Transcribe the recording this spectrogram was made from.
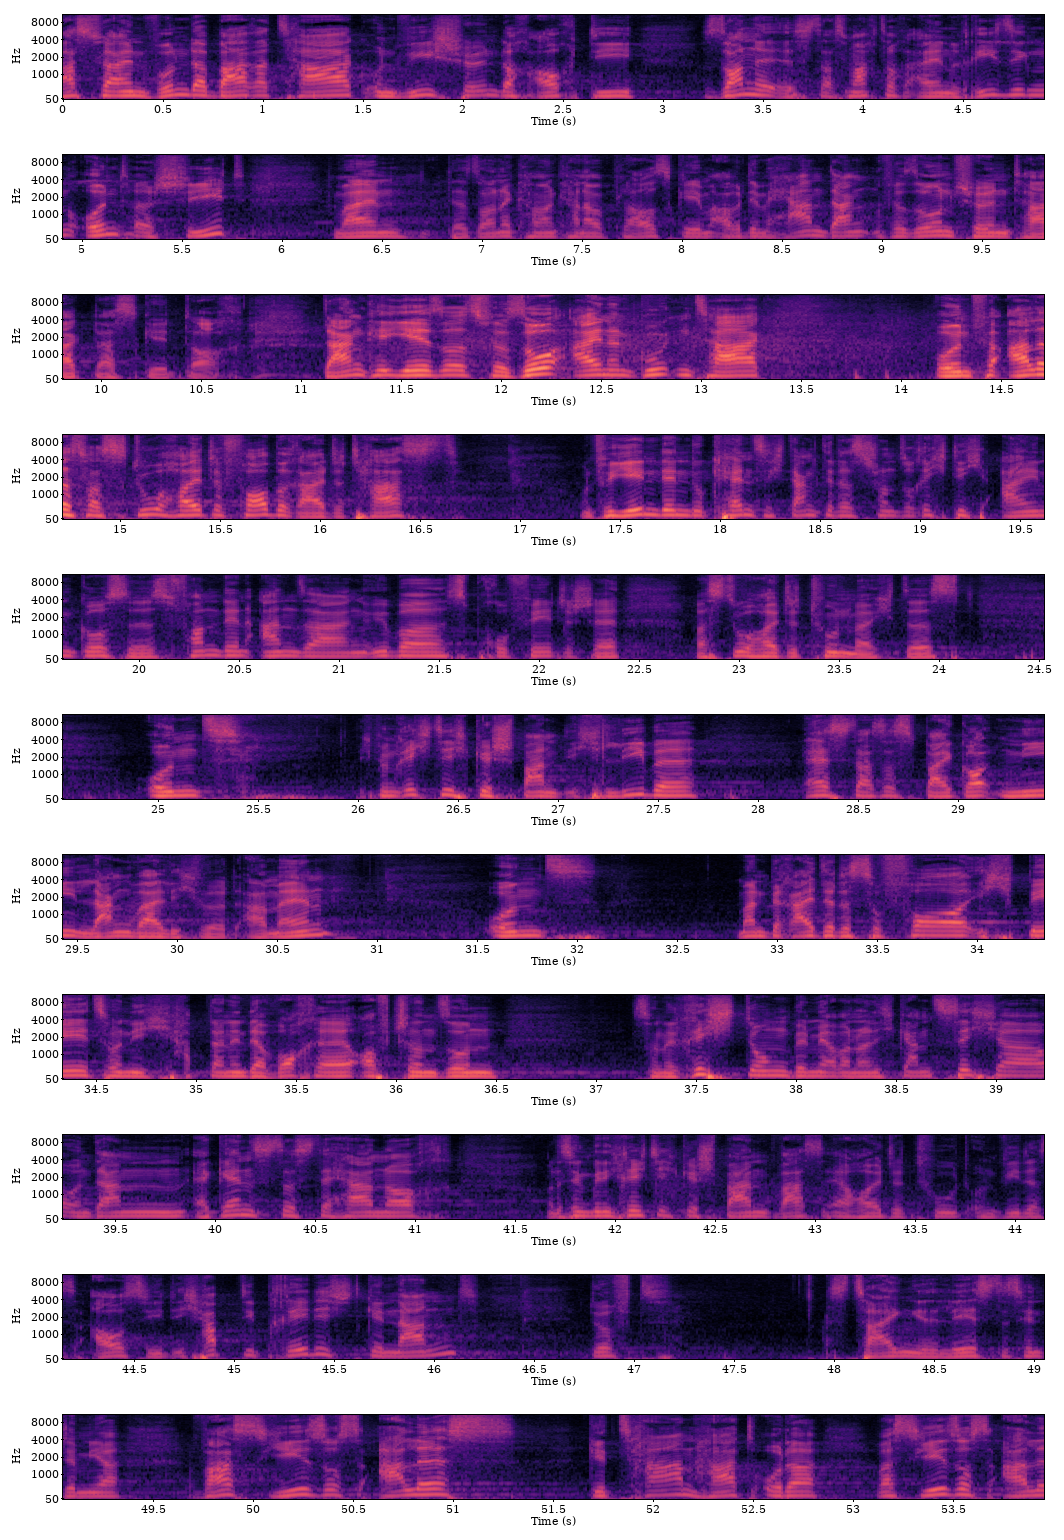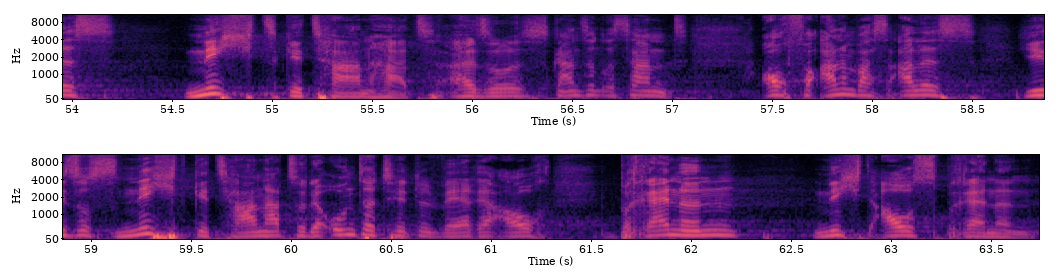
Was für ein wunderbarer Tag und wie schön doch auch die Sonne ist. Das macht doch einen riesigen Unterschied. Ich meine, der Sonne kann man keinen Applaus geben, aber dem Herrn danken für so einen schönen Tag, das geht doch. Danke, Jesus, für so einen guten Tag und für alles, was du heute vorbereitet hast. Und für jeden, den du kennst, ich danke dir, dass es schon so richtig ein Guss ist von den Ansagen über das Prophetische, was du heute tun möchtest. Und ich bin richtig gespannt. Ich liebe es, dass es bei Gott nie langweilig wird. Amen. Und man bereitet es so vor, ich bete und ich habe dann in der Woche oft schon so, ein, so, eine Richtung, bin mir aber noch nicht ganz sicher und dann ergänzt es der Herr noch. Und deswegen bin ich richtig gespannt, was er heute tut und wie das aussieht. Ich habe die Predigt genannt, dürft es zeigen, ihr lest es hinter mir, was Jesus alles getan hat oder was Jesus alles nicht getan hat. Also es ist ganz interessant auch vor allem, was alles Jesus nicht getan hat. So der Untertitel wäre auch brennen, nicht ausbrennen.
